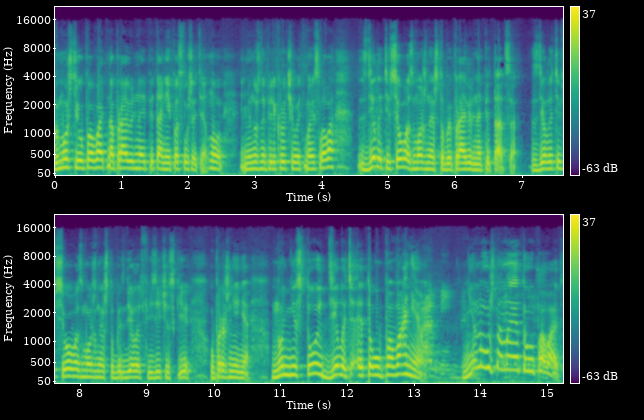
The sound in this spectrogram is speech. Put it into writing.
вы можете уповать на правильное питание. И послушайте, ну, не нужно перекручивать мои слова. Сделайте все возможное, чтобы правильно питаться. Сделайте все возможное, чтобы сделать физические упражнения. Но не стоит делать это упованием. Не нужно на это уповать.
